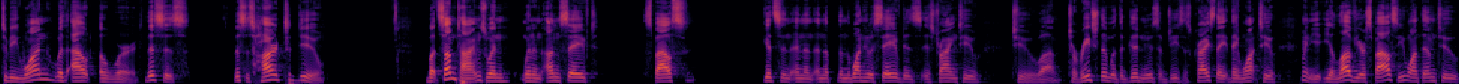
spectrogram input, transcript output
To be won without a word. This is, this is hard to do. But sometimes when, when an unsaved spouse gets in, and, and, the, and the one who is saved is, is trying to, to, uh, to reach them with the good news of Jesus Christ, they, they want to, I mean, you, you love your spouse, you want them to,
